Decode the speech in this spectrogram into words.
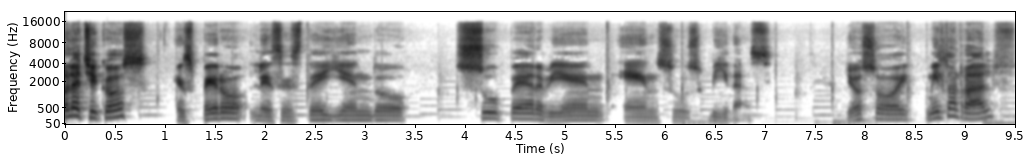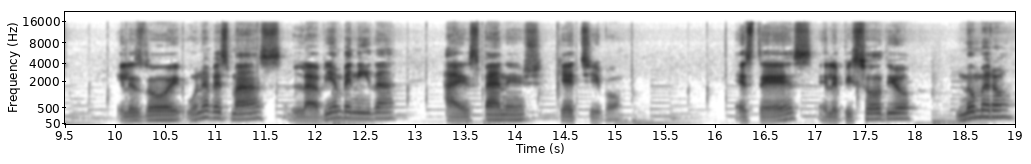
Hola chicos, espero les esté yendo súper bien en sus vidas. Yo soy Milton Ralph y les doy una vez más la bienvenida a Spanish Que Chivo. Este es el episodio número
